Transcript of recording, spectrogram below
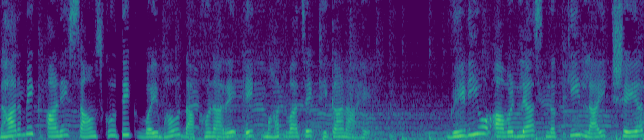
धार्मिक आणि सांस्कृतिक वैभव दाखवणारे एक महत्त्वाचे ठिकाण आहे. व्हिडिओ आवडल्यास नक्की लाईक शेअर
